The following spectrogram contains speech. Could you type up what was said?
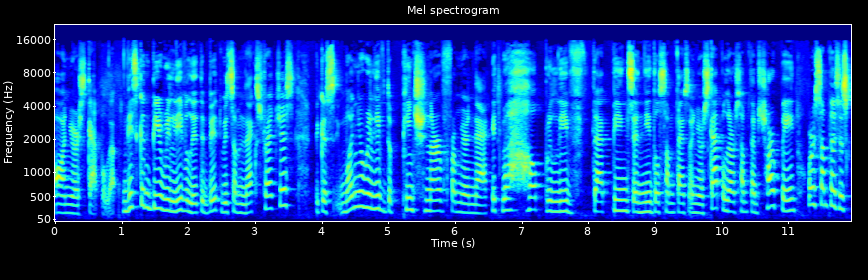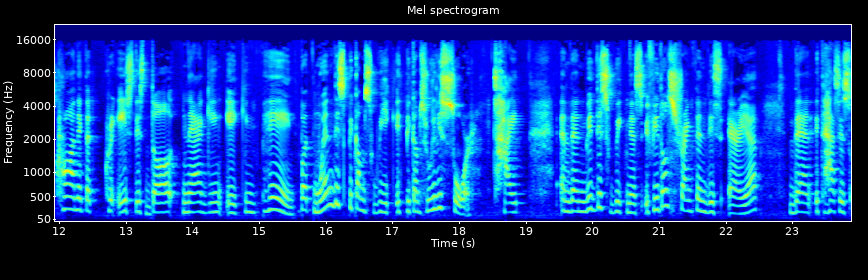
on your scapula. This can be relieved a little bit with some neck stretches because when you relieve the pinch nerve from your neck, it will help relieve that pins and needles sometimes on your scapula or sometimes sharp pain or sometimes it's chronic that creates this dull, nagging, aching pain. But when this becomes weak, it becomes really sore, tight, and then with this weakness, if you don't strengthen this area, then it has its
